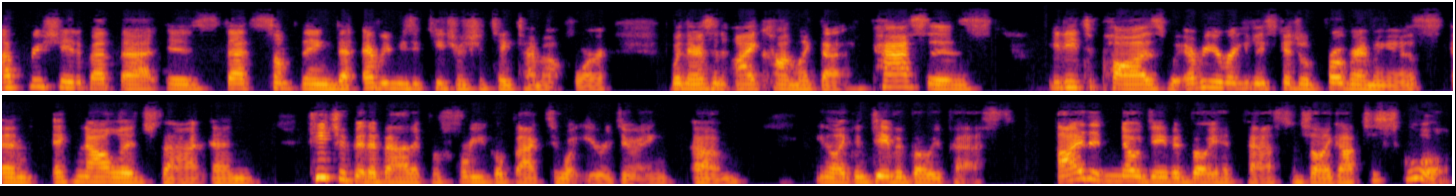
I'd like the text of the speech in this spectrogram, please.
appreciate about that is that's something that every music teacher should take time out for. When there's an icon like that passes, you need to pause whatever your regularly scheduled programming is and acknowledge that and teach a bit about it before you go back to what you were doing. Um, you know, like when David Bowie passed. I didn't know David Bowie had passed until I got to school.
